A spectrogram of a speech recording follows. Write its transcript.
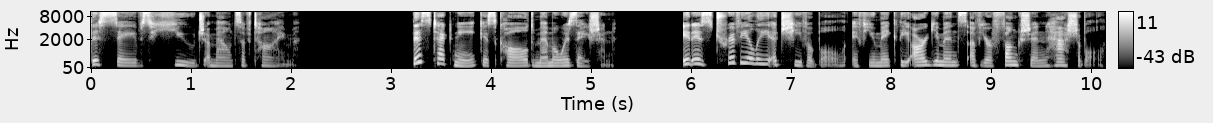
This saves huge amounts of time. This technique is called memoization. It is trivially achievable if you make the arguments of your function hashable.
